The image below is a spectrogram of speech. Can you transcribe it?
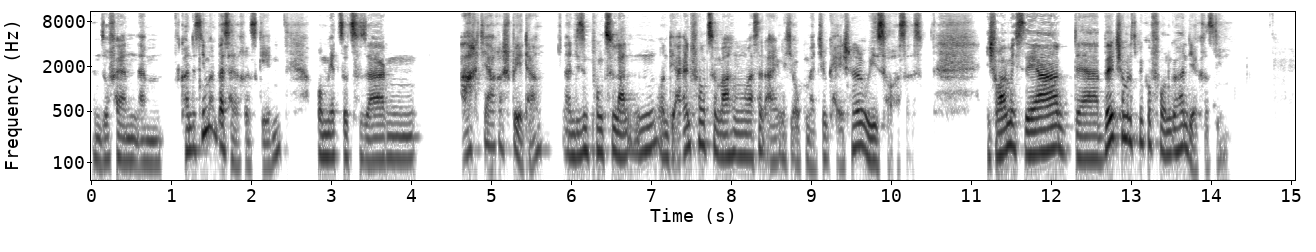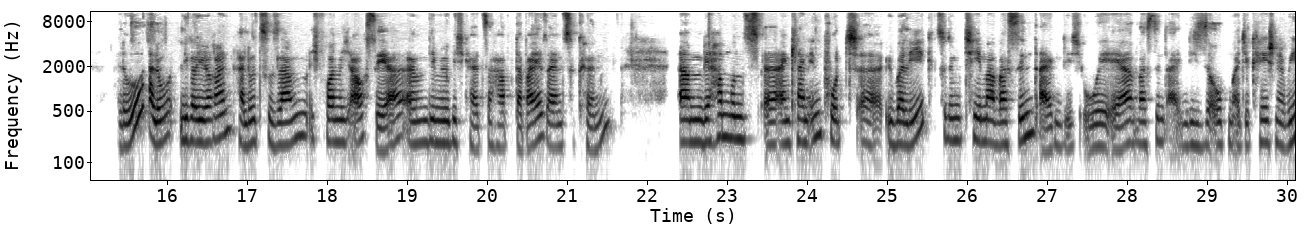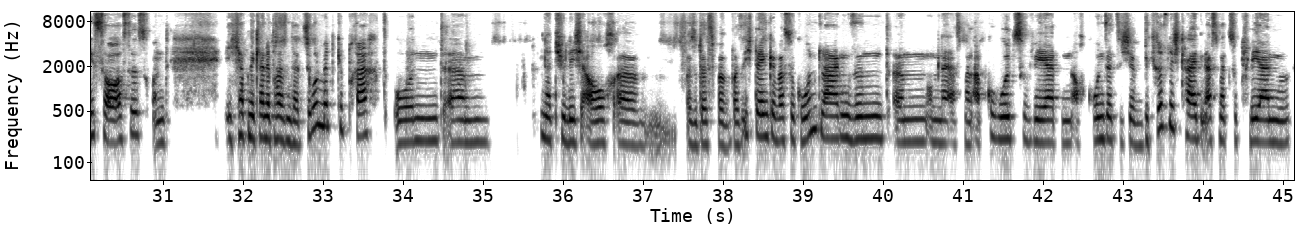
Insofern ähm, könnte es niemand Besseres geben, um jetzt sozusagen acht Jahre später an diesem Punkt zu landen und die Einführung zu machen, was sind eigentlich Open Educational Resources. Ich freue mich sehr. Der Bildschirm und das Mikrofon gehören dir, Christine. Hallo, hallo, lieber Jöran, hallo zusammen. Ich freue mich auch sehr, ähm, die Möglichkeit zu haben, dabei sein zu können. Ähm, wir haben uns äh, einen kleinen Input äh, überlegt zu dem Thema, was sind eigentlich OER, was sind eigentlich diese Open Educational Resources? Und ich habe eine kleine Präsentation mitgebracht und ähm, natürlich auch, ähm, also das, was ich denke, was so Grundlagen sind, um da erstmal abgeholt zu werden, auch grundsätzliche Begrifflichkeiten erstmal zu klären,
